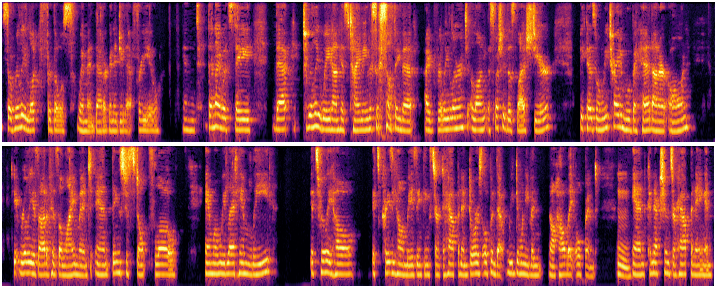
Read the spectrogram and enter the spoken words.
so really look for those women that are going to do that for you And then I would say that to really wait on his timing, this is something that I've really learned along, especially this last year, because when we try to move ahead on our own, it really is out of his alignment and things just don't flow. And when we let him lead, it's really how it's crazy how amazing things start to happen and doors open that we don't even know how they opened. Mm. And connections are happening and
